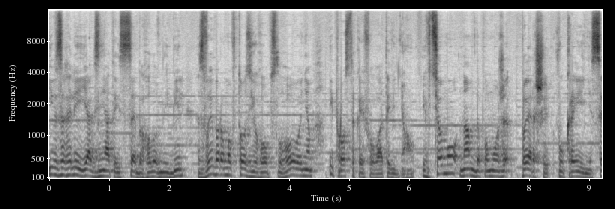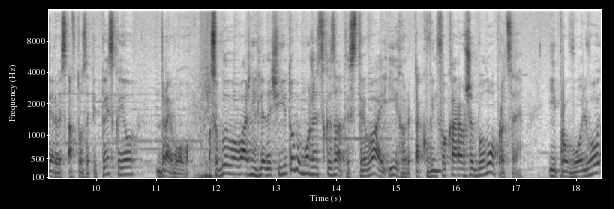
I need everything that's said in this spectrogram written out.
і взагалі як зняти із себе головний біль з вибором авто, з його обслуговуванням і просто кайфувати від нього. І в цьому нам допоможе перший в Україні сервіс авто за підпискою. Драйвово. Особливо уважні глядачі Ютубу можуть сказати: стривай, Ігор, так в інфокара вже було про це. І про Volvo,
